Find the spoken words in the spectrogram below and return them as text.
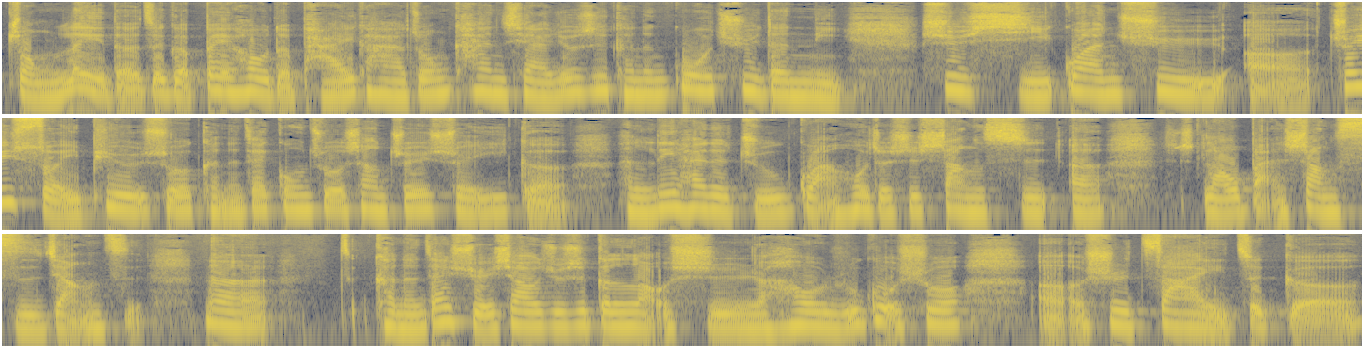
种类的这个背后的牌卡中，看起来就是可能过去的你是习惯去呃追随，譬如说可能在工作上追随一个很厉害的主管或者是上司呃老板上司这样子。那可能在学校就是跟老师，然后如果说呃是在这个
